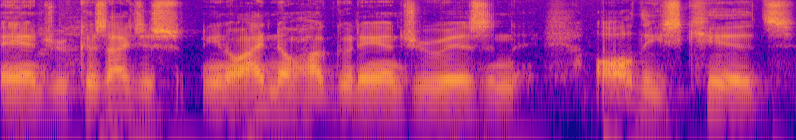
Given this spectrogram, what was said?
Andrew because I just, you know, I know how good Andrew is, and all these kids.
